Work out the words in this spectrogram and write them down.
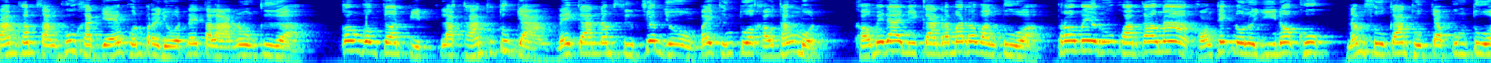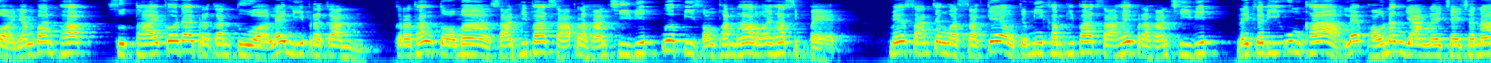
ตามคำสั่งผู้ขัดแย้งผลประโยชน์ในตลาดโรงเกลือ กล้องวงจรปิดหลักฐานทุกๆ อย่างในการนำสืบเชื่อมโยงไปถึงตัวเขาทั้งหมด เขาไม่ได้มีการระมัดระวังตัว เพราะไม่รู้ความก้าวหน้าของเทคโนโลยีนอกคุกนำสู่การถูกจับกุมตัวยังบ้านพัก สุดท้ายก็ได้ประกันตัวและหนีประกัน กระทั่งต่อมาศาลพิพากษาประหารชีวิตเมื่อปี 2558 แม้ศาลจังหวัดสระแก้วจะมีคำพิพากษาให้ประหารชีวิต ในคดีอุ้มฆ่าและเผานั่งยางในชัยชนะ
